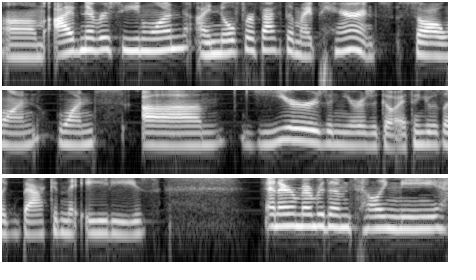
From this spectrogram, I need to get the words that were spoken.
Um, I've never seen one. I know for a fact that my parents saw one once um, years and years ago. I think it was like back in the 80s. And I remember them telling me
